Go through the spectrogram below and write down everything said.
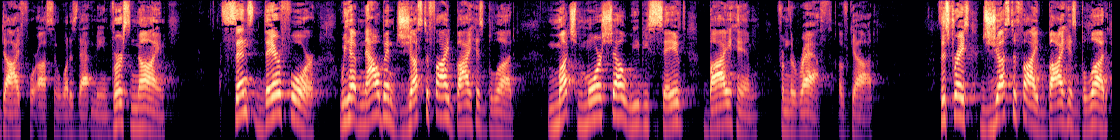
die for us, and what does that mean? Verse 9 Since therefore we have now been justified by his blood, much more shall we be saved by him from the wrath of God. This phrase, justified by his blood,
